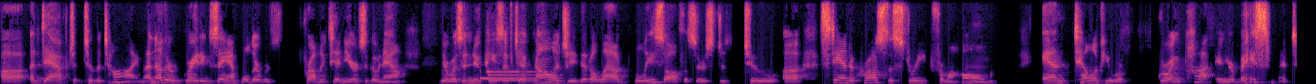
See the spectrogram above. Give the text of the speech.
uh, adapt to the time. Another great example, there was probably 10 years ago now, there was a new piece of technology that allowed police officers to, to uh, stand across the street from a home and tell if you were growing pot in your basement.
